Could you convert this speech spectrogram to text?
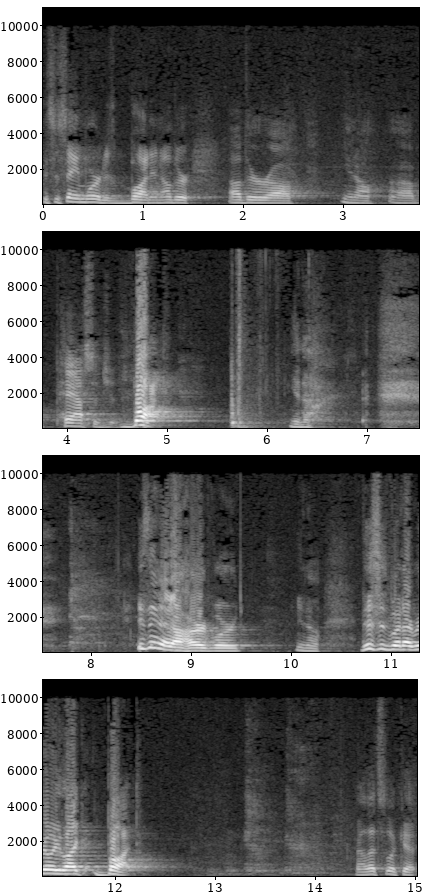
it's the same word as but in other, other uh, you know, uh, passages. But, you know, isn't it a hard word? You know, this is what I really like, but. Now let's look at,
